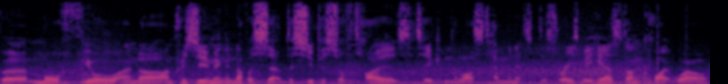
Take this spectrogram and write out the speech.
But more fuel, and uh, I'm presuming another set of the super soft tires to take him the last 10 minutes of this race. But he has done quite well,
